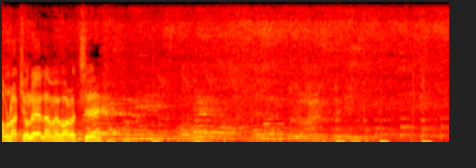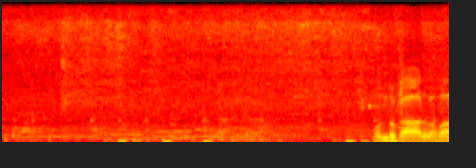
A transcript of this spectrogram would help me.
আমরা চলে এলাম এবার হচ্ছে অন্ধকার বাবা।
